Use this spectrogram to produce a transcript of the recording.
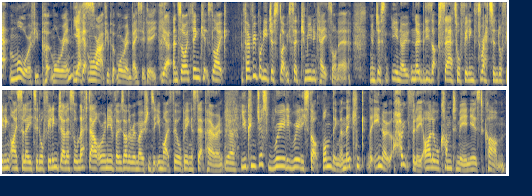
get more if you put more in Yes. you get more out if you put more in basically Yeah. and so i think it's like if everybody just like we said communicates on it and just you know nobody's upset or feeling threatened or feeling isolated or feeling jealous or left out or any of those other emotions that you might feel being a step parent Yeah. you can just really really start bonding and they can you know hopefully Isla will come to me in years to come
